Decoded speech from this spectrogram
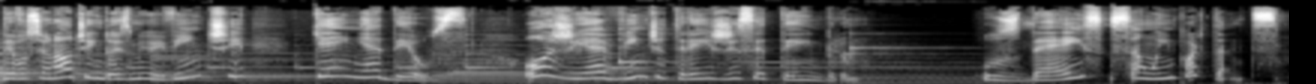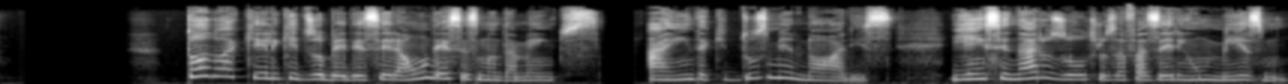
Devocional Team 2020 Quem é Deus? Hoje é 23 de setembro. Os 10 são importantes. Todo aquele que desobedecer a um desses mandamentos, ainda que dos menores, e ensinar os outros a fazerem o mesmo,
